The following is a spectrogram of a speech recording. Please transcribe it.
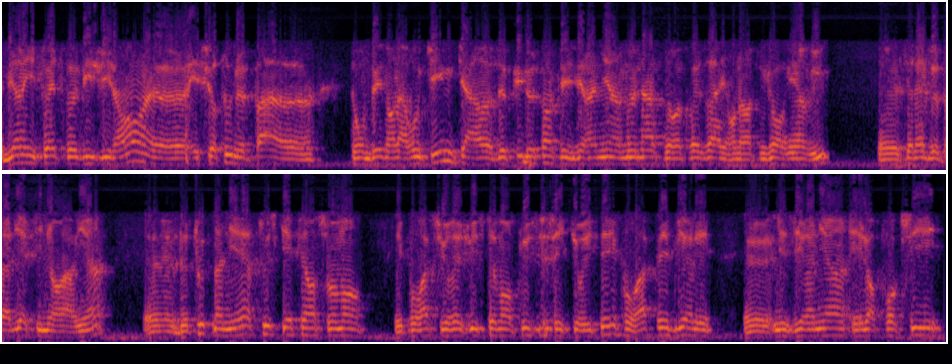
Eh bien, il faut être vigilant euh, et surtout ne pas tomber dans la routine, car depuis le temps que les Iraniens menacent de représailles, on n'a toujours rien vu. cela ne veut pas dire qu'il n'y aura rien. de toute manière, tout ce qui est fait en ce moment est pour assurer justement plus de sécurité, pour affaiblir les, les Iraniens et leurs proxys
